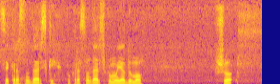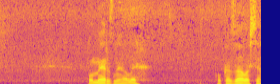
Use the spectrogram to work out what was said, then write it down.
Це Краснодарський. По Краснодарському я думав, що померзне, але оказалося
